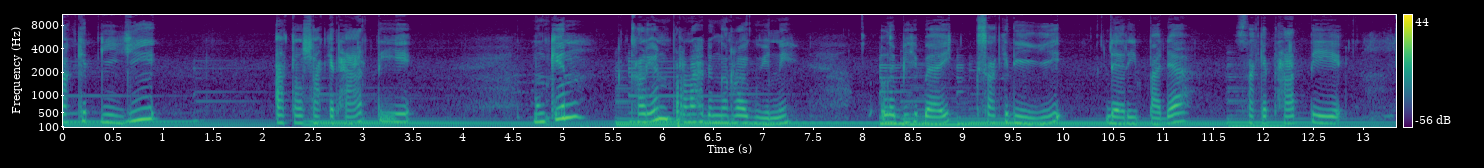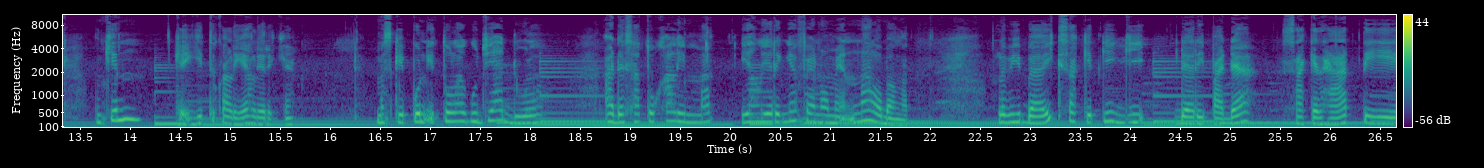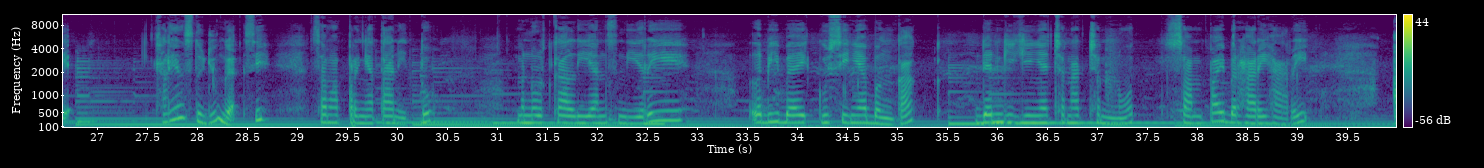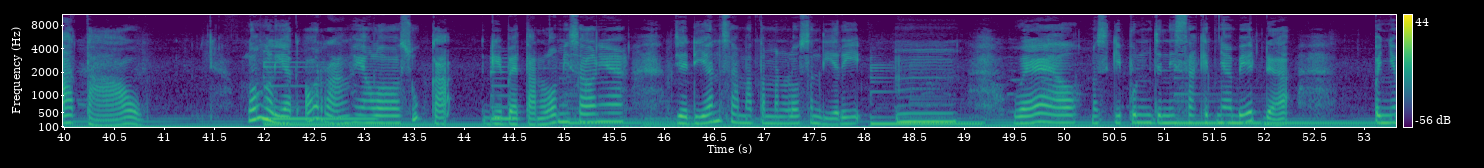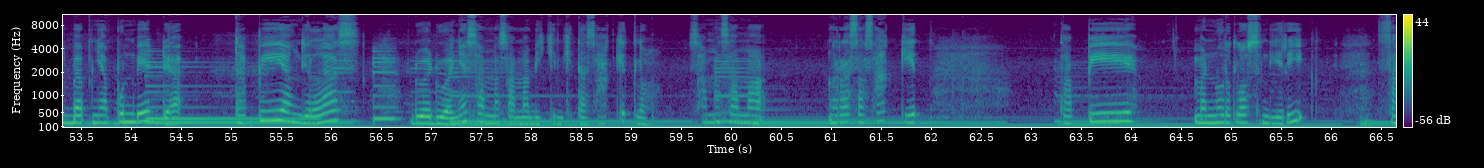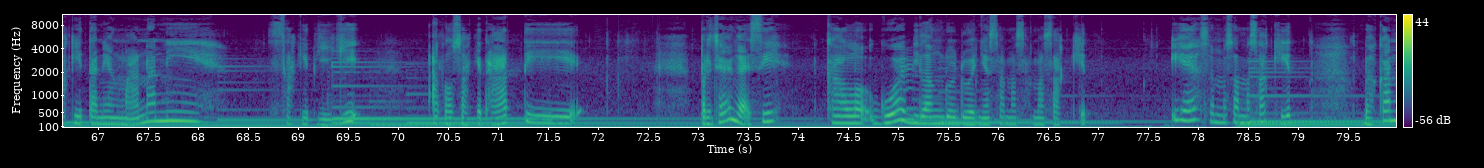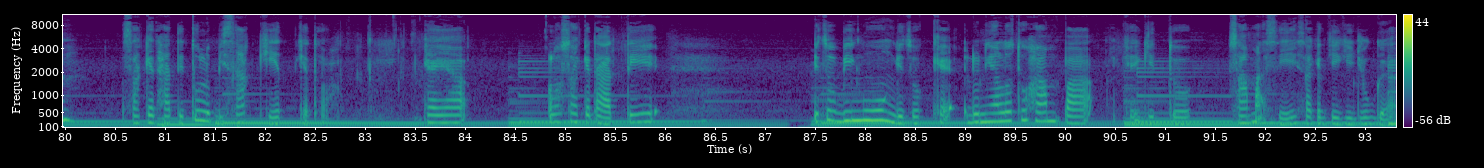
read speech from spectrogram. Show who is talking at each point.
Speaker 1: sakit gigi atau sakit hati? Mungkin kalian pernah dengar lagu ini. Lebih baik sakit gigi daripada sakit hati. Mungkin kayak gitu kali ya liriknya. Meskipun itu lagu jadul, ada satu kalimat yang liriknya fenomenal banget. Lebih baik sakit gigi daripada sakit hati. Kalian setuju nggak sih sama pernyataan itu? Menurut kalian sendiri, lebih baik gusinya bengkak dan giginya cenat-cenut sampai berhari-hari atau lo ngelihat orang yang lo suka gebetan lo misalnya jadian sama temen lo sendiri hmm, well meskipun jenis sakitnya beda penyebabnya pun beda tapi yang jelas dua-duanya sama-sama bikin kita sakit loh. Sama-sama ngerasa sakit. Tapi menurut lo sendiri sakitan yang mana nih? Sakit gigi atau sakit hati? Percaya nggak sih kalau gue bilang dua-duanya sama-sama sakit iya sama-sama sakit. Bahkan sakit hati tuh lebih sakit gitu. Kayak lo sakit hati itu bingung gitu kayak dunia lo tuh hampa kayak gitu. Sama sih sakit gigi juga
